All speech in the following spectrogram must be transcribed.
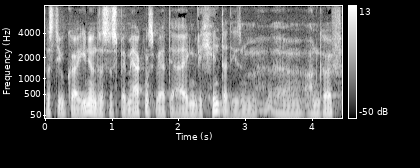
dass die Ukraine, und das ist bemerkenswert, der eigentlich hinter diesem äh, Angriff,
